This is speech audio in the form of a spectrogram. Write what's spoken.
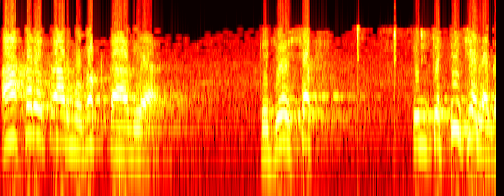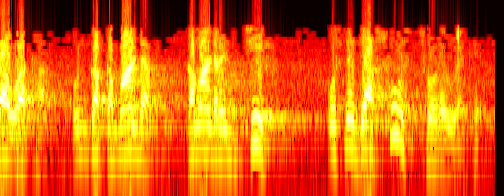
آخر کار وہ وقت آ گیا کہ جو شخص ان کے پیچھے لگا ہوا تھا، ان کا کمانڈر کمانڈر ان چیف، اس نے جاسوس چھوڑے ہوئے تھے۔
